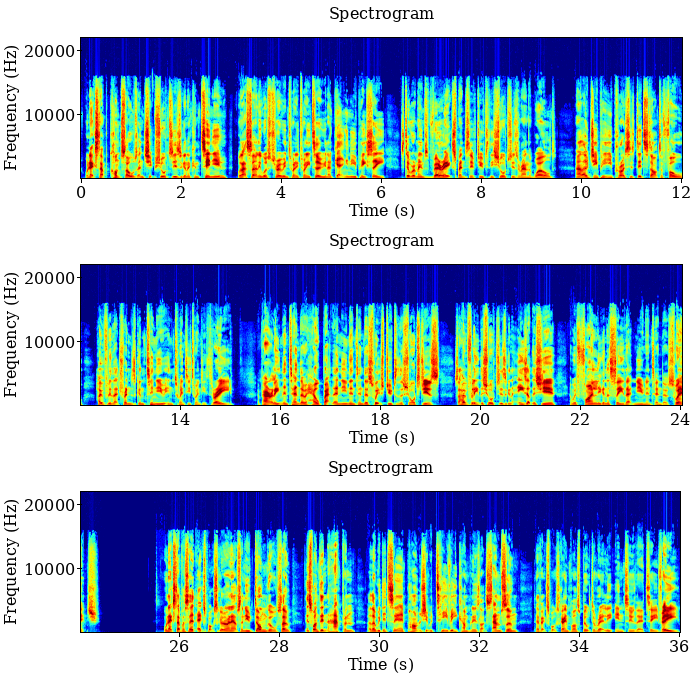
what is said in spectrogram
Well, next up, consoles and chip shortages are going to continue. Well, that certainly was true in 2022. You know, getting a new PC still remains very expensive due to these shortages around the world. And although GPU prices did start to fall, hopefully that trend will continue in 2023. Apparently, Nintendo held back their new Nintendo Switch due to the shortages, so hopefully the shortages are going to ease up this year and we're finally going to see that new Nintendo Switch. Well, next up, I said Xbox are going to announce a new dongle, so this one didn't happen, although we did see a partnership with TV companies like Samsung to have Xbox Game Pass built directly into their TV.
